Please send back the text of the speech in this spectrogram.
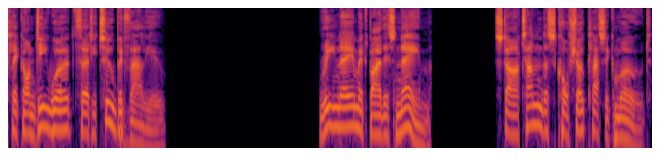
Click on DWORD 32-bit value. Rename it by this name. Start underscore show classic mode.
